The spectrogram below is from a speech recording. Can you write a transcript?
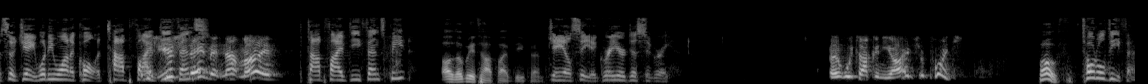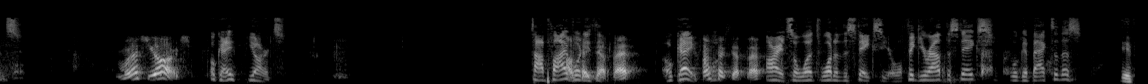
So Jay, what do you want to call it? Top five It's your defense? statement, not mine. Top five defense, Pete? Oh, they'll be a top five defense. JLC, agree or disagree? Are we talking yards or points? Both. Total defense. Well, that's yards. Okay, yards. Top 5 I'll what do you take think? that bet. Okay. I'll take that bet. All right, so what's what are the stakes here? We'll figure out the stakes. We'll get back to this. If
